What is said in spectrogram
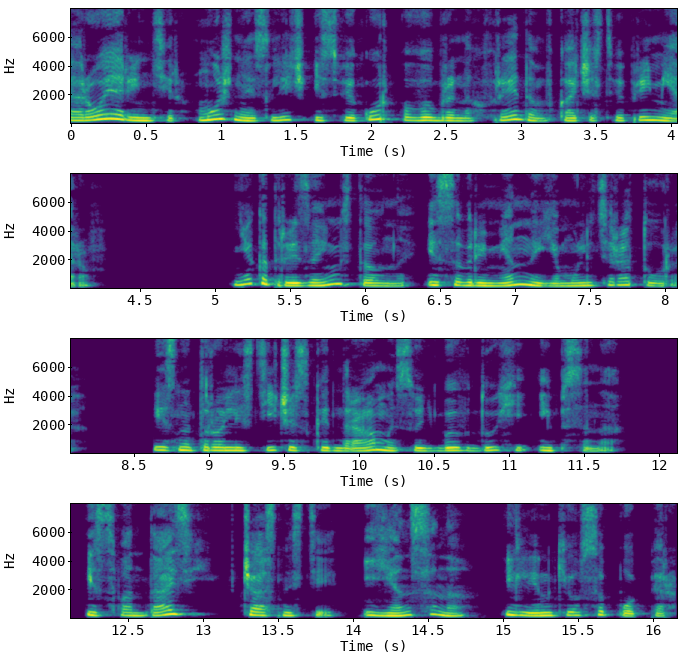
Второй ориентир можно извлечь из фигур, выбранных Фрейдом в качестве примеров. Некоторые заимствованы из современной ему литературы, из натуралистической драмы судьбы в духе Ипсена, из фантазий, в частности, Йенсена и Линкиуса Поппера,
